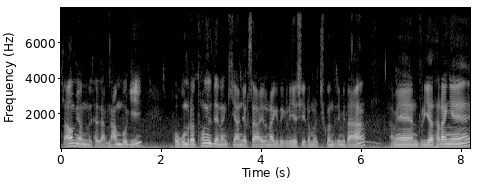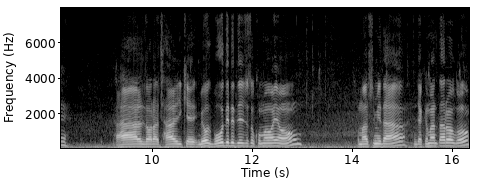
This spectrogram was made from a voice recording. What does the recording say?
싸움이 없는 세상, 남북이 복음으로 통일되는 귀한 역사가 일어나게 되길 예수 이름으로 축원드립니다. 아멘. 둘기야 사랑해. 잘 놀아 잘 이렇게 모델이 되어줘서 고마워요. 고맙습니다. 이제 그만 따라오고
